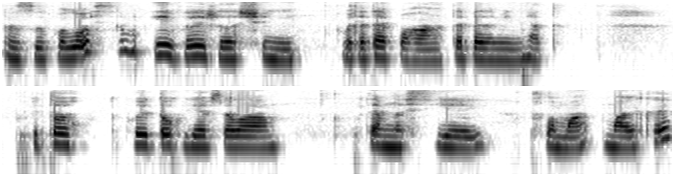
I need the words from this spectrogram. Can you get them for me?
з волоссям і вирішила, що ні. Виглядає погано, треба міняти. Від того, по того я взяла темно-сірий фломаркер,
